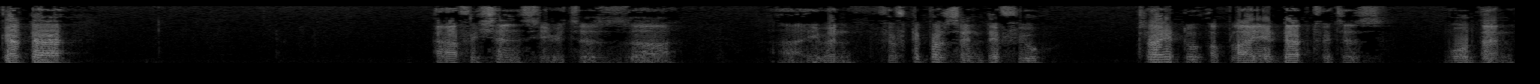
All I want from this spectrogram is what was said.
get a, an efficiency which is uh, uh, even 50 percent if you try to apply a depth which is more than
